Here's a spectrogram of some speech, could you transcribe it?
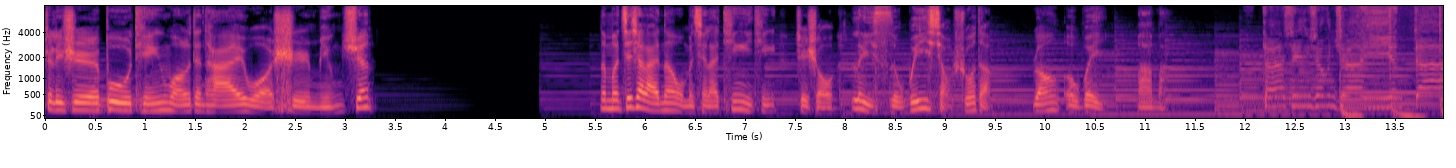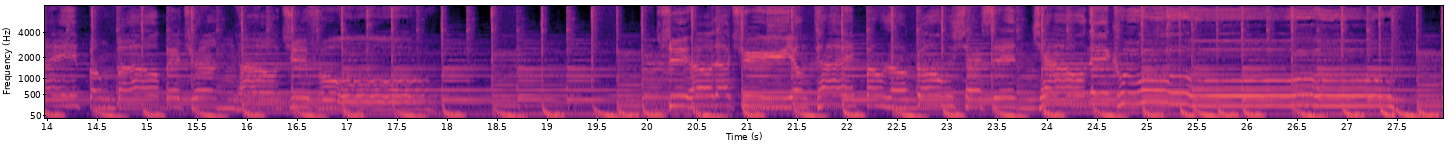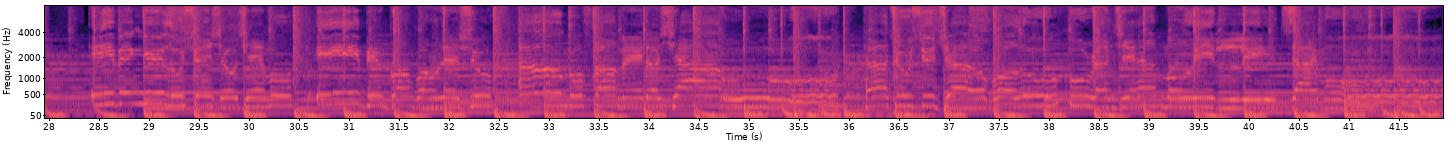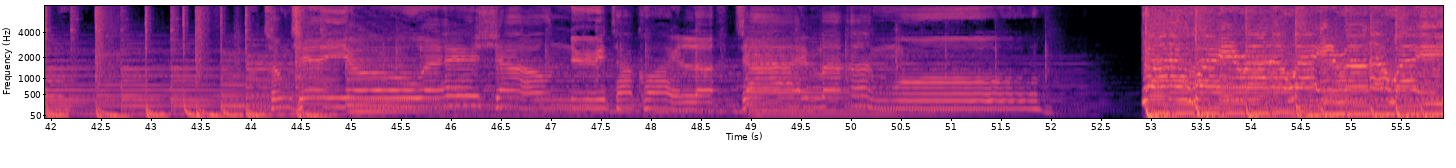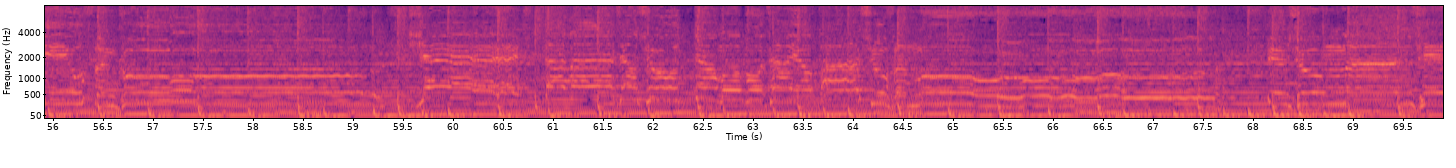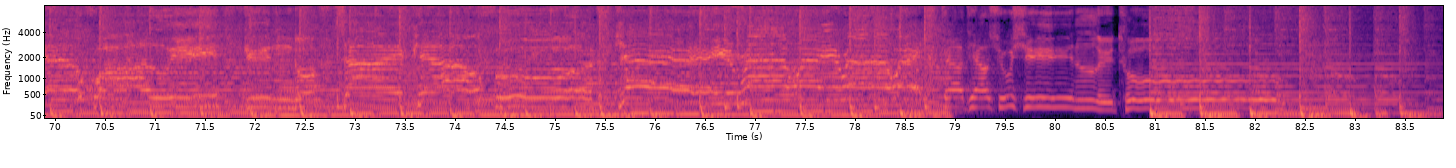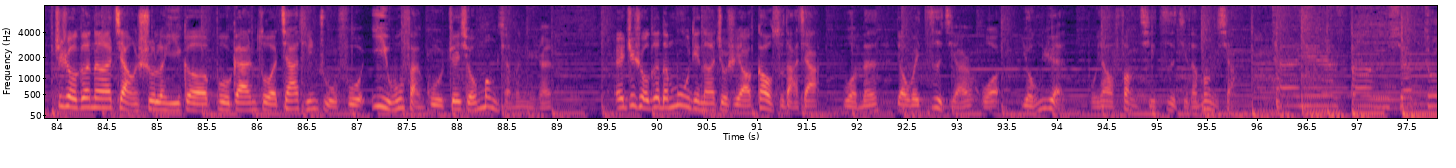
这里是不停网络电台，我是明轩。那么接下来呢，我们先来听一听这首类似微小说的《Run Away》，妈妈。他心胸，帮宝贝穿好制服。事后到去阳台，帮老公晒死条内快乐在漫修行旅途。这首歌呢，讲述了一个不甘做家庭主妇、义无反顾追求梦想的女人。而这首歌的目的呢，就是要告诉大家，我们要为自己而活，永远不要放弃自己的梦想。他一人放下，不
